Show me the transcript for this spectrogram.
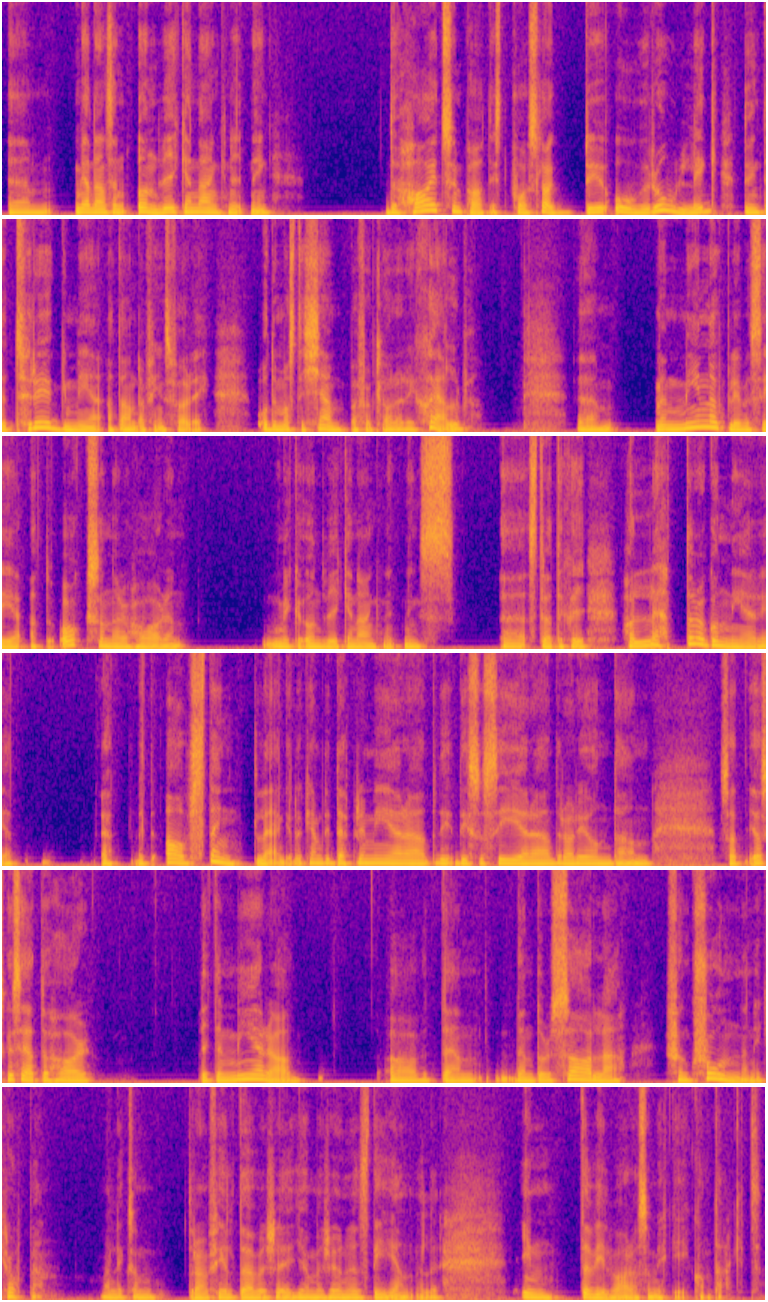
Eh, Medan en undvikande anknytning, du har ett sympatiskt påslag. Du är orolig, du är inte trygg med att andra finns för dig. Och du måste kämpa för att klara dig själv. Ehm, men min upplevelse är att du också när du har en mycket undvikande anknytningsstrategi har lättare att gå ner i ett, ett lite avstängt läge. Du kan bli deprimerad, dissocierad, dra dig undan. Så att jag skulle säga att du har lite mer av, av den, den dorsala funktionen i kroppen. Man liksom drar en filt över sig, gömmer sig under en sten eller inte vill vara så mycket i kontakt.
